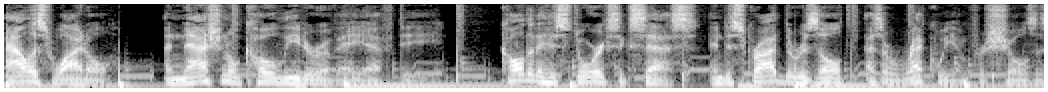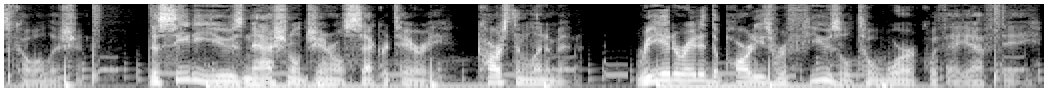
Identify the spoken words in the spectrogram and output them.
Alice Weidel, a national co-leader of AFD, called it a historic success and described the result as a requiem for Scholz's coalition. The CDU's National General Secretary, Karsten Linnemann, reiterated the party's refusal to work with AFD.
